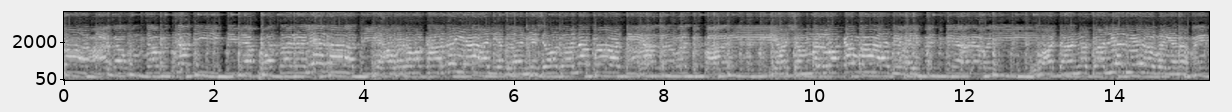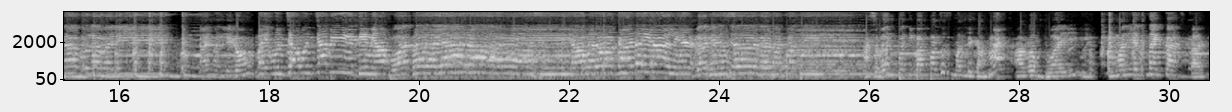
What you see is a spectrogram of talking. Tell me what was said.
बाप्पाच म्हणले का? अगं बाई मला येत नाही काय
